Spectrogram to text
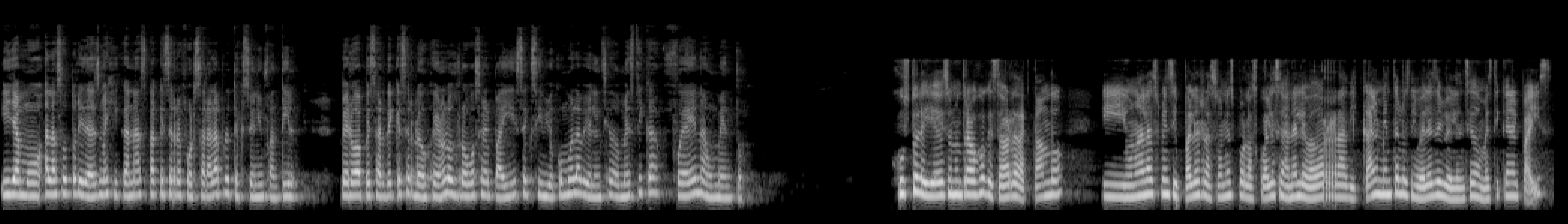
y llamó a las autoridades mexicanas a que se reforzara la protección infantil. Pero a pesar de que se redujeron los robos en el país, se exhibió como la violencia doméstica fue en aumento. Justo leía eso en un trabajo que estaba redactando y una de las principales razones por las cuales se han elevado radicalmente los niveles de violencia doméstica en el país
